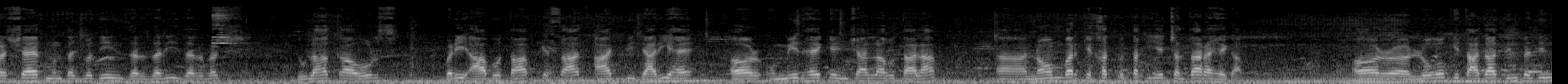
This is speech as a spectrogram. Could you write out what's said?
हज़रत शेख मुंतजबुद्दीन जरजरी जरबख्श दूल्हा का उर्स बड़ी आबोताब के साथ आज भी जारी है और उम्मीद है कि इन ताला नवंबर के ख़त्म तक ये चलता रहेगा। और लोगों की तादाद दिन पे दिन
